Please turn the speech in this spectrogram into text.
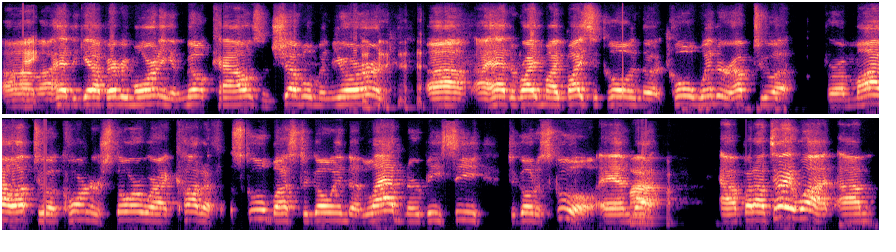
Um, I had to get up every morning and milk cows and shovel manure. And, uh, I had to ride my bicycle in the cold winter up to a for a mile up to a corner store where I caught a school bus to go into Ladner, BC, to go to school. And uh, wow. uh, uh, but I'll tell you what, um,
